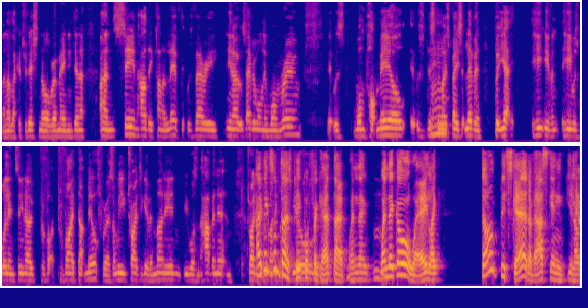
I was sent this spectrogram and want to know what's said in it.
and had like a traditional Romanian dinner. And seeing how they kind of lived, it was very you know it was everyone in one room it was one pot meal. It was just mm. the most basic living. But yet he even he was willing to you know provide provide that meal for us, and we tried to give him money, and he wasn't having it. And tried. To I think sometimes people forget that when they mm. when they go away, like don't be scared of asking, you know,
